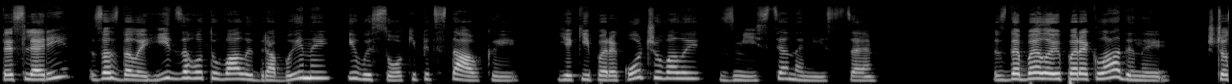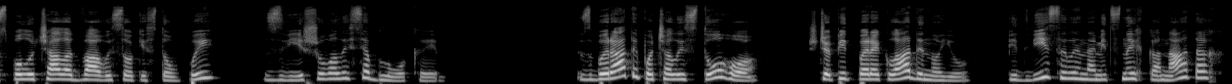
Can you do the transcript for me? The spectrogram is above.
Теслярі заздалегідь заготували драбини і високі підставки, які перекочували з місця на місце. З дебелої перекладини, що сполучала два високі стовпи, звішувалися блоки. Збирати почали з того, що під перекладиною підвісили на міцних канатах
